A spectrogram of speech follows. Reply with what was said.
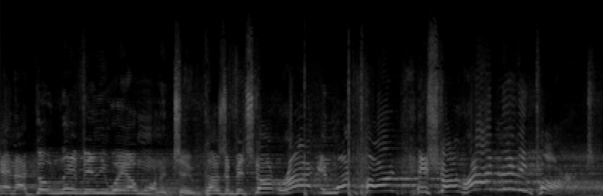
and I'd go live any way I wanted to. Because if it's not right in one part, it's not right in any part.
